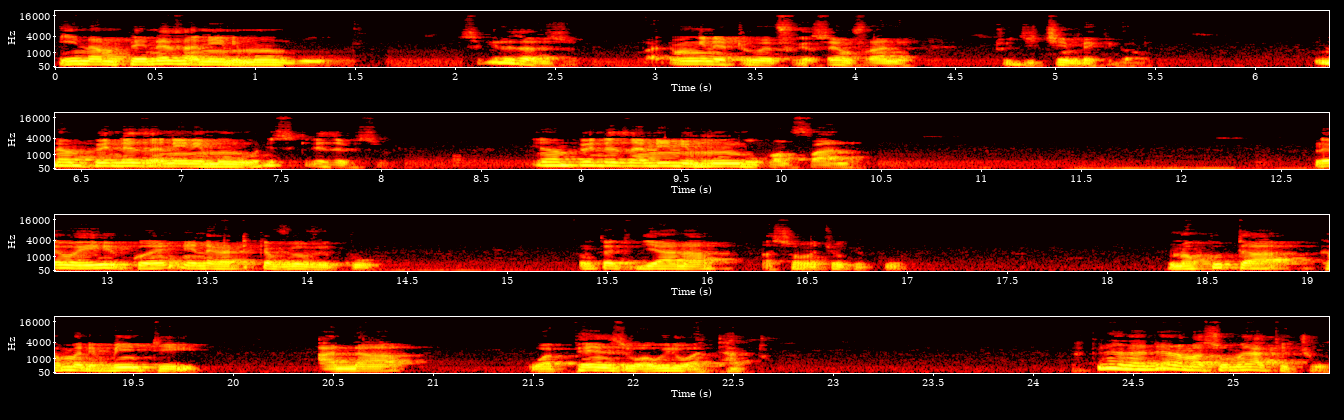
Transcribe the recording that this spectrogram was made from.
inampendeza nini Mungu? Sikiliza vizuri. Wakati mwingine tuwefike sehemu fulani tujichimbe kidogo. Inampendeza nini Mungu? Nisikilize vizuri. Inampendeza nini Mungu kwa mfano? Leo hii kwenda katika vyuo vikuu. Unakuta kijana anasoma chuo kikuu. Unakuta kama ni binti ana wapenzi wawili watatu. Lakini anaendelea na masomo yake chuo.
